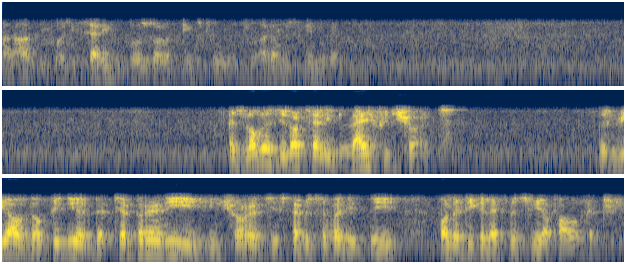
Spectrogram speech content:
halal because he's selling those sort of things to, to other Muslims and As long as you're not selling life insurance, then we are of the opinion that temporary insurance is permissible in the political atmosphere of our country.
